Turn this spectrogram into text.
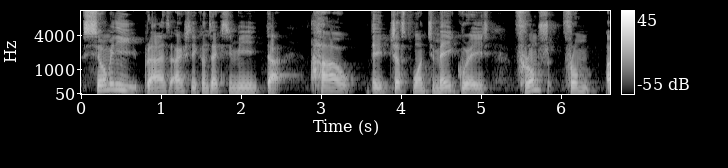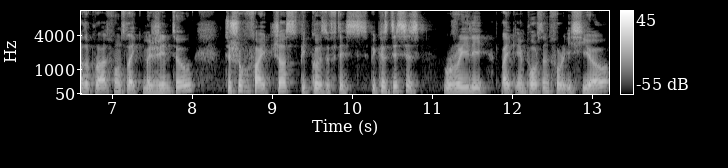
so many brands actually contacted me that how they just want to migrate from from other platforms like Magento to Shopify just because of this, because this is really like important for SEO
